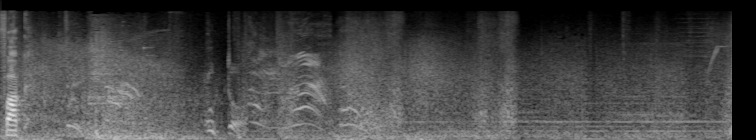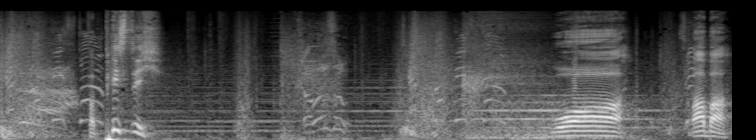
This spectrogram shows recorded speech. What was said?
Fuck. Verpiss dich! Wow. Baba.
